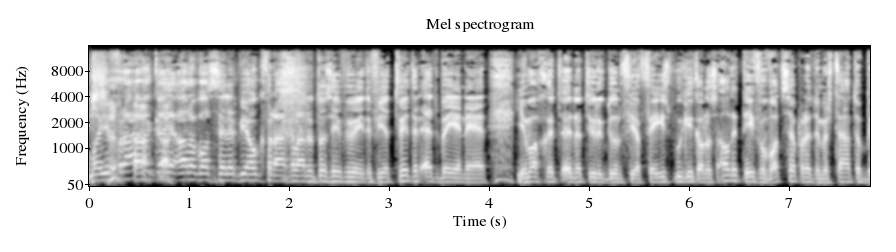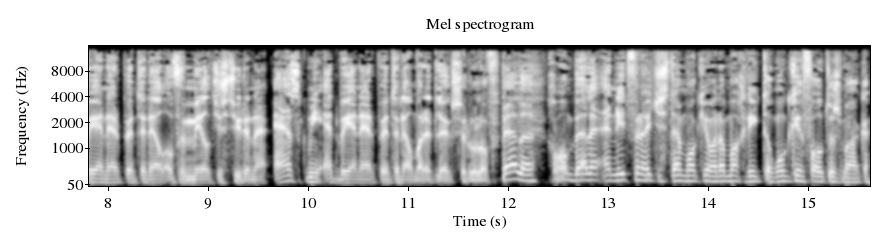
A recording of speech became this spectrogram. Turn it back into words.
maar je vragen kan je allemaal stellen. Heb je ook vragen? Laat het ons even weten via Twitter, BNR. Je mag het natuurlijk doen via Facebook. Je kan ons altijd even WhatsAppen. Het nummer staat op bnr.nl. Of een mailtje sturen naar askme.bnr.nl. Maar het leukste, Roelof. Bellen. Gewoon bellen en niet vanuit je stemhokje, want dat mag niet. Ook een keer foto's maken.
